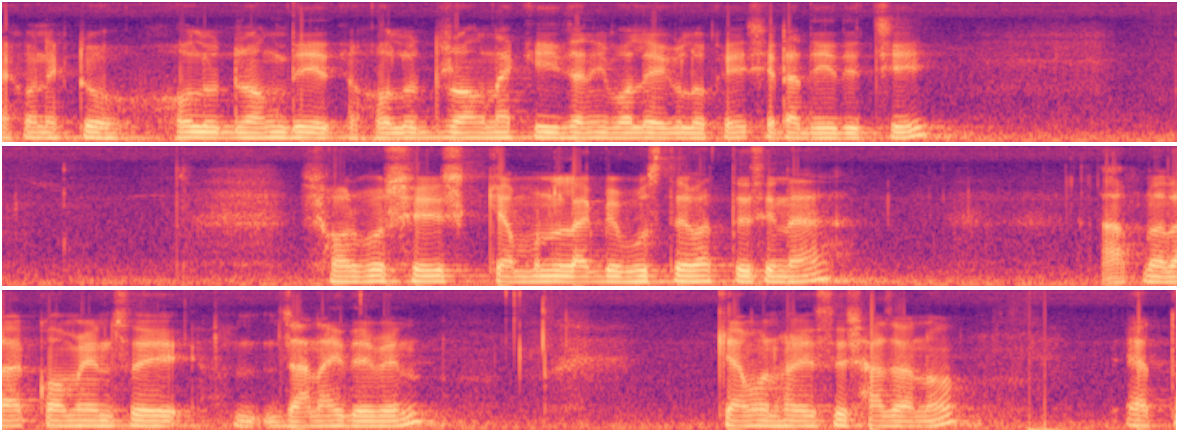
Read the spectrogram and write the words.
এখন একটু হলুদ রং দিয়ে, হলুদ রং না কি জানি বলে এগুলোকে, সেটা দিয়ে দিচ্ছি। সর্বশেষ কেমন লাগবে বুঝতে পারতেছি না। আপনারা কমেন্টসে জানাই দেবেন কেমন হয়েছে সাজানো। এত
